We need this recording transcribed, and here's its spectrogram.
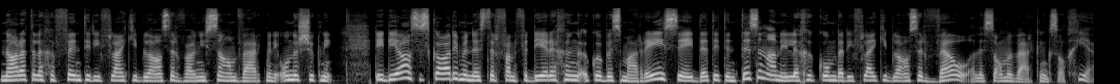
nadat hulle gevind het die vletjieblaser wou nie saamwerk met die ondersoek nie. Die DA se skadu minister van verdediging, Kobus Maree, sê dit het intussen aan hulle gekom dat die vletjieblaser wel hulle samewerking sal gee.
